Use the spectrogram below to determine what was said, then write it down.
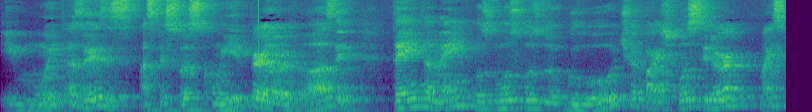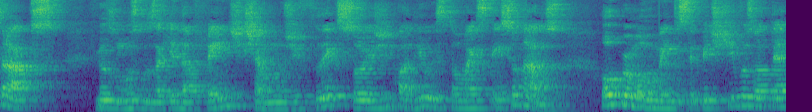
E muitas vezes as pessoas com hiperlordose têm também os músculos do glúteo, a parte posterior, mais fracos e os músculos aqui da frente, que chamamos de flexores de quadril, estão mais tensionados, ou por movimentos repetitivos ou até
